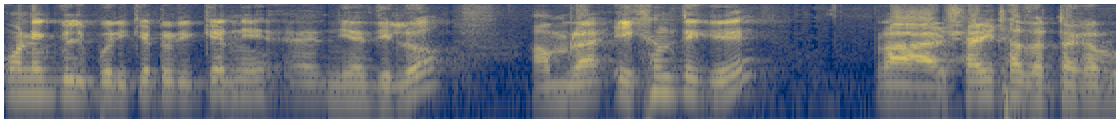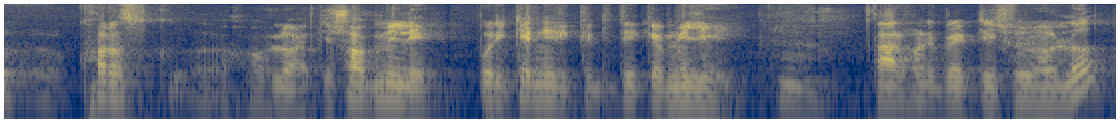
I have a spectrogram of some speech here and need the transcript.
অনেকগুলি পরীক্ষা টরীক্ষা নিয়ে- নিয়ে দিল। আমরা এখান থেকে প্রায় ষাট হাজার টাকার খরচ হলো আর কি সব মিলে পরীক্ষা নিরীক্ষা থেকে মিলিয়ে। তারপরে প্র্যাকটিস শুরু হলো।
